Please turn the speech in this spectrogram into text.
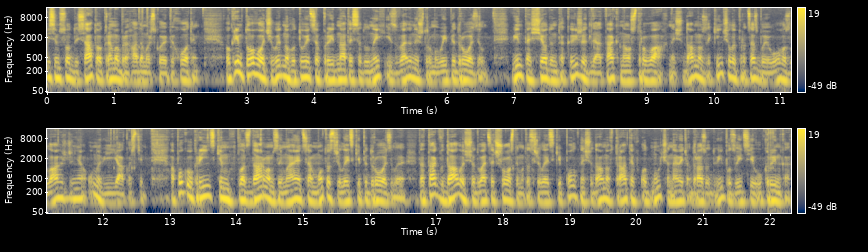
810 окрема бригада морської піхоти. Окрім того, очевидно, готується приєднатися до них і зведений штурмовий підрозділ. Він та ще один такий же для атак на островах. Нещодавно закінчили процес бойового злагодження у новій якості. А поки українським плацдармом займаються мотострілецькі підрозділи. Та так вдало, що 26-й мотострілецький полк нещодавно втратив одну чи навіть одразу дві позиції у кринках.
